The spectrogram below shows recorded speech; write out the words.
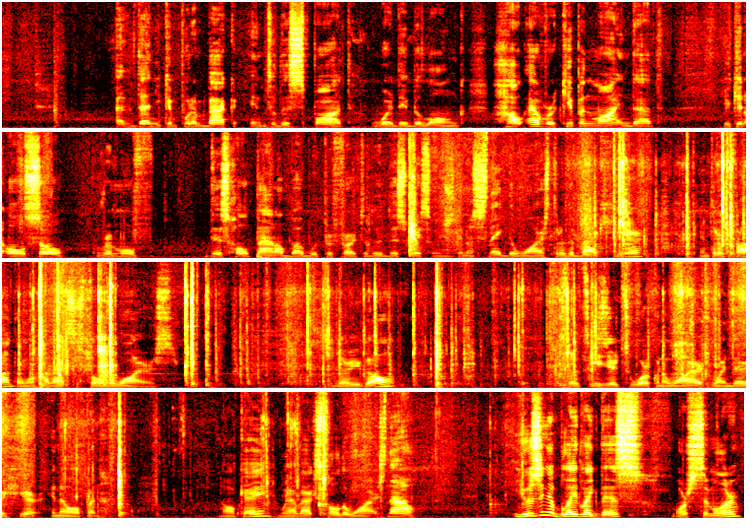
and then you can put them back into the spot where they belong. However, keep in mind that you can also remove this whole panel, but we prefer to do it this way. So we're just gonna snake the wires through the back here into the front and we'll have access to all the wires. So there you go. So it's easier to work on the wires when they're here in the open. Okay, we have access to all the wires. Now, using a blade like this or similar,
